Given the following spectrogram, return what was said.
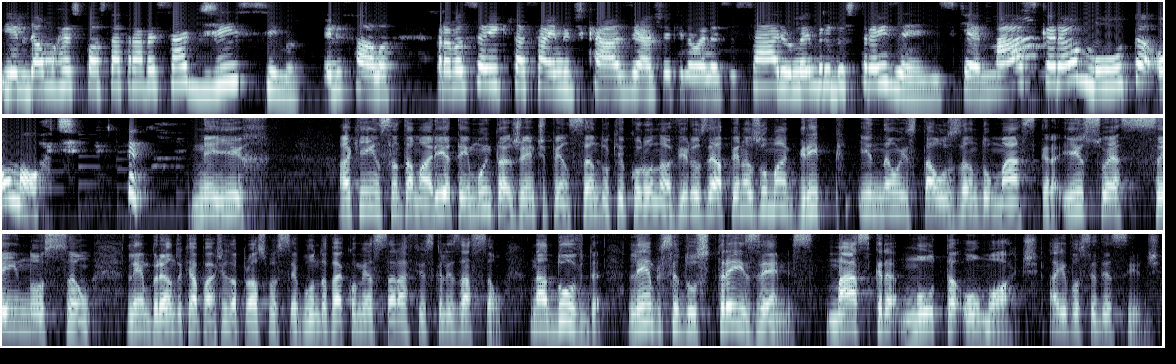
E ele dá uma resposta atravessadíssima. Ele fala: Pra você aí que tá saindo de casa e acha que não é necessário, lembre dos três M's, que é máscara, multa ou morte. Neir. Aqui em Santa Maria tem muita gente pensando que coronavírus é apenas uma gripe e não está usando máscara. Isso é sem noção. Lembrando que a partir da próxima segunda vai começar a fiscalização. Na dúvida, lembre-se dos três M's: máscara, multa ou morte. Aí você decide.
